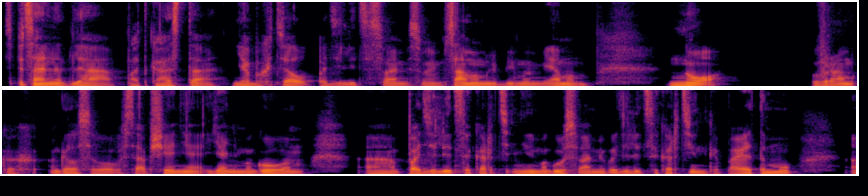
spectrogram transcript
специально для подкаста я бы хотел поделиться с вами своим самым любимым мемом, но в рамках голосового сообщения я не могу вам э, поделиться карти... не могу с вами поделиться картинкой, поэтому э,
